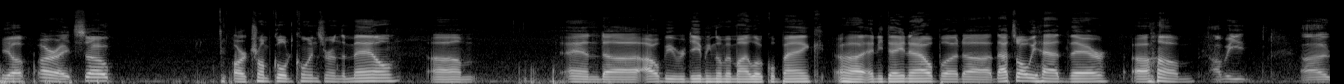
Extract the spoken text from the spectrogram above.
Yep. All right. So our Trump gold coins are in the mail, um, and uh, I'll be redeeming them in my local bank uh, any day now. But uh, that's all we had there. Um, I'll be uh,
